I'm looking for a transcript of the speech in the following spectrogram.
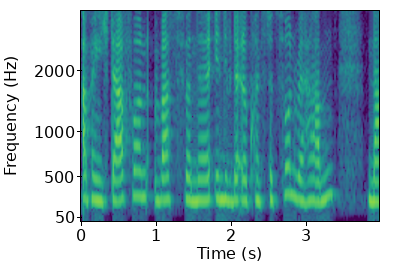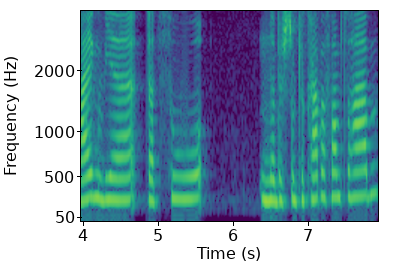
abhängig davon, was für eine individuelle Konstitution wir haben, neigen wir dazu, eine bestimmte Körperform zu haben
